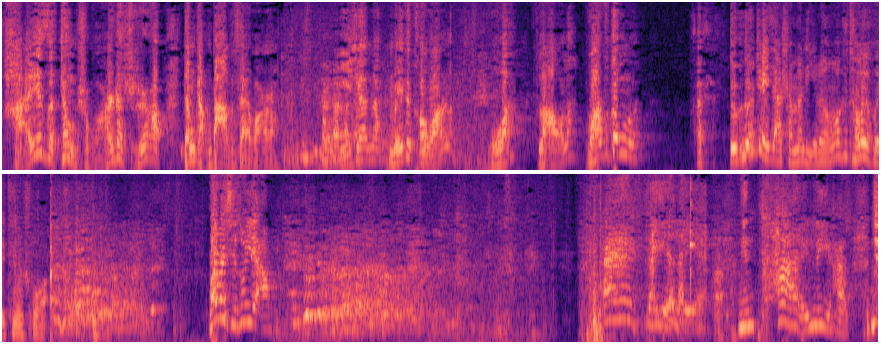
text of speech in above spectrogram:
孩子正是玩的时候，等长大了再玩啊。你现在没得可玩了，我老了玩不动了，哎对不对？这叫什么理论？我可头一回听说。玩玩写作业啊！哎，大爷大爷，您太厉害了，您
